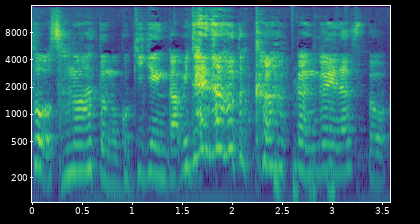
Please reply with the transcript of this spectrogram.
と、その後のご機嫌が、みたいなのとか 考え出すと、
